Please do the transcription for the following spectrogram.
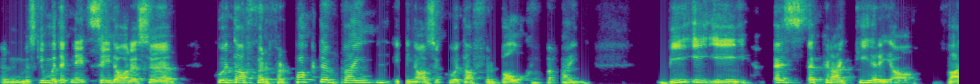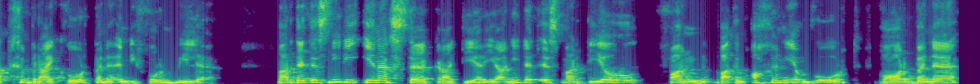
en miskien moet ek net sê daar is 'n kwota vir verpakte wyn en daar's 'n kwota vir bulkwyn. BEE is 'n kriteria wat gebruik word binne in die formule. Maar dit is nie die enigste kriteria nie, dit is maar deel van wat in ag geneem word waar binne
